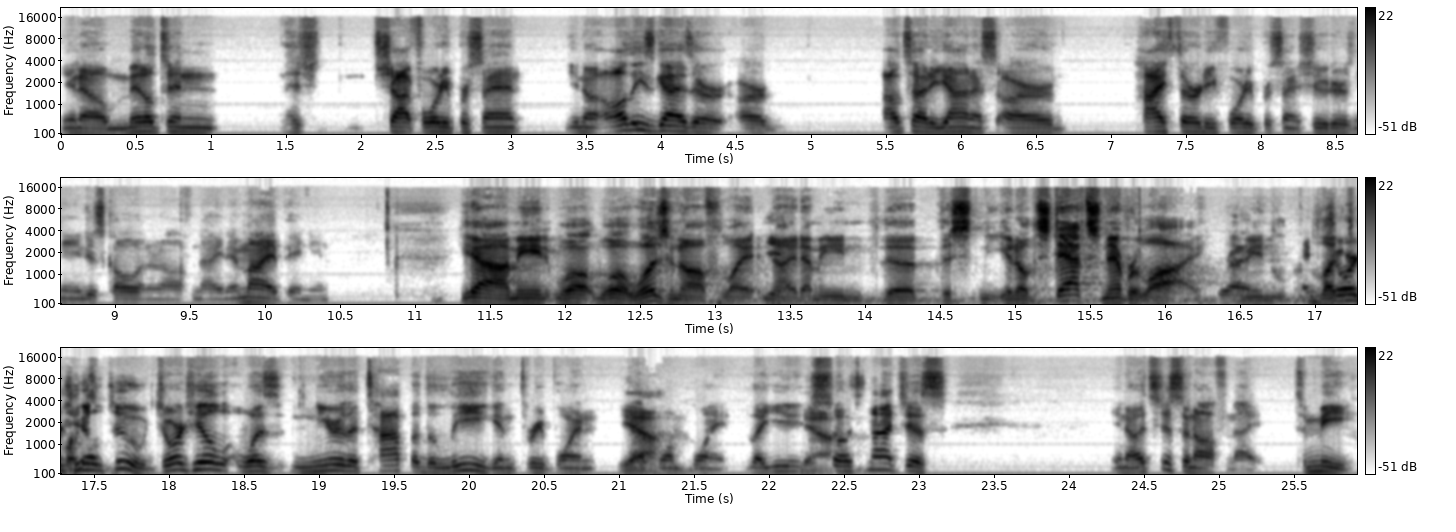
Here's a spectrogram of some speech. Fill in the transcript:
You know, Middleton has shot 40%. You know, all these guys are, are outside of Giannis are high 30, 40% shooters, and you just call it an off night, in my opinion. Yeah, I mean, well, well, it was an off night. Yeah. I mean, the the you know the stats never lie. Right. I mean, let, George Hill too. George Hill was near the top of the league in three point yeah. at one point. Like you, yeah. so it's not just you know, it's just an off night to me.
